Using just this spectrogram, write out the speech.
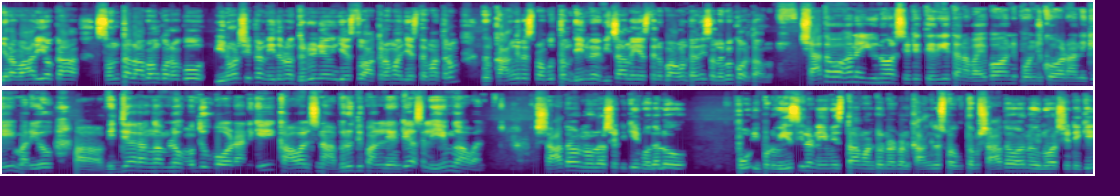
ఇలా వారి యొక్క సొంత లాభం కొరకు యూనివర్సిటీల నిధులను దుర్వినియోగం చేస్తూ అక్రమాలు చేస్తే మాత్రం కాంగ్రెస్ ప్రభుత్వం దీని మీద విచారణ చేస్తేనే బాగుంటుంది సందర్భంగా కోరుతాను శాతవాహన యూనివర్సిటీ తిరిగి తన వైభవాన్ని పుంజుకోవడానికి మరియు ఆ, ముందుకు పోవడానికి కావాల్సిన అభివృద్ధి పనులు ఏంటి? అసలు ఏం కావాలి? శాతవన్ యూనివర్సిటీకి మొదలు ఇప్పుడు వీసీలో నియమిస్తామంటున్నటువంటి కాంగ్రెస్ ప్రభుత్వం శాతవన్ యూనివర్సిటీకి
